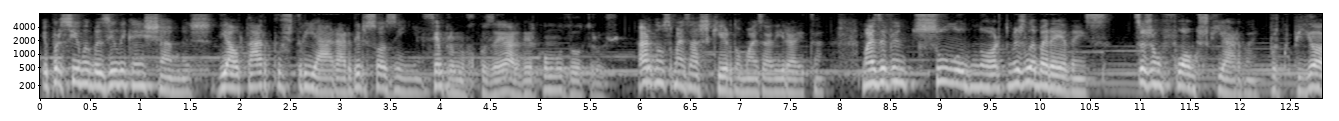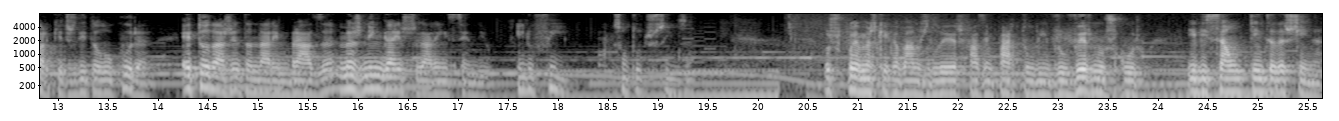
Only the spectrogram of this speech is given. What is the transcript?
Eu parecia uma basílica em chamas, de altar por estriar, a arder sozinha. Sempre me recusei a arder como os outros. Ardam-se mais à esquerda ou mais à direita, mais a vento de sul ou de norte, mas labaredem-se. Sejam fogos que ardem. Porque pior que a desdita loucura é toda a gente andar em brasa, mas ninguém chegar a incêndio. E no fim, são todos cinza. Os poemas que acabamos de ler fazem parte do livro Ver no Escuro, edição Tinta da China.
